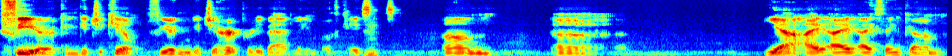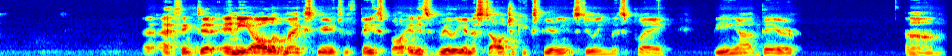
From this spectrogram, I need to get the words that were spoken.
fear can get you killed. Fear can get you hurt pretty badly in both cases. Mm. Um, uh, yeah, I, I, I think um, I think that any all of my experience with baseball, it is really a nostalgic experience doing this play, being out there, um,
